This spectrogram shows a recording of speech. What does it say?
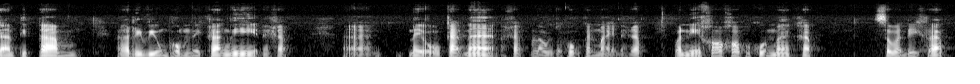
การติดตามรีวิวของผมในครั้งนี้นะครับในโอกาสหน้านะครับ เราจะพบกันใหม่นะครับ วันนี้ขอขอบพระคุณมากครับ สวัสดีครับ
